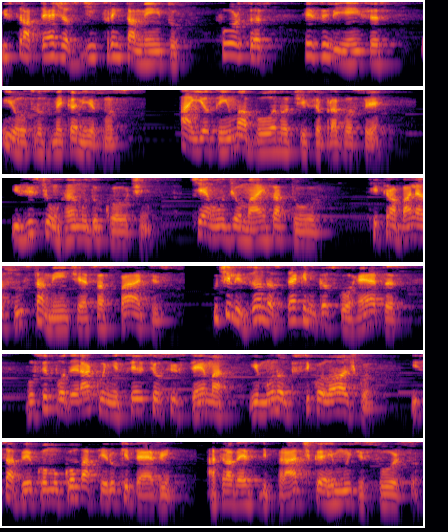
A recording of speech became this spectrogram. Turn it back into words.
estratégias de enfrentamento, forças, resiliências e outros mecanismos. Aí eu tenho uma boa notícia para você. Existe um ramo do coaching, que é onde eu mais atuo, que trabalha justamente essas partes. Utilizando as técnicas corretas, você poderá conhecer seu sistema imunopsicológico e saber como combater o que deve, através de prática e muito esforço.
